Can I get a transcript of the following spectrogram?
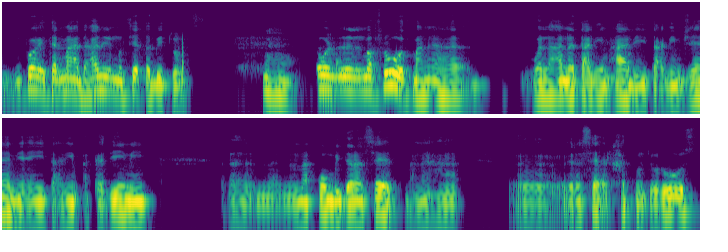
بعث المعهد العالي للموسيقى بتونس. المفروض معناها ولا عندنا تعليم عالي تعليم جامعي تعليم أكاديمي. نقوم بدراسات معناها آه، رسائل ختم الدروس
